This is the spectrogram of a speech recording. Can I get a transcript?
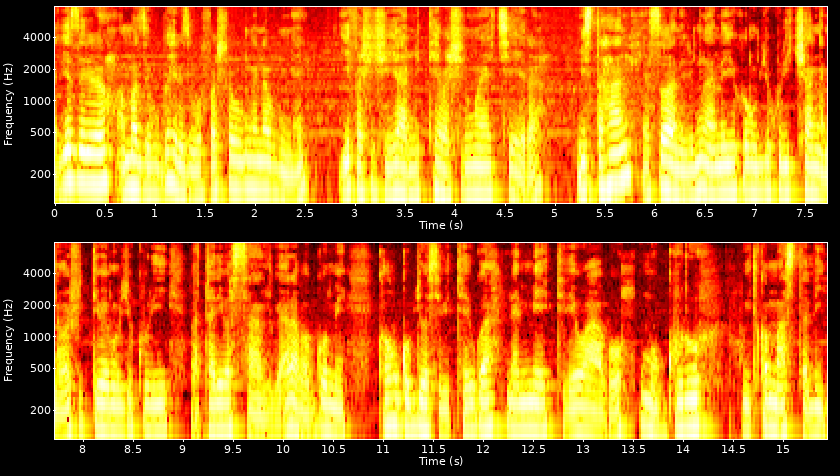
Ageze rero amaze kugahereza ubufasha bumwe na bumwe yifashishije ya miti y'abashinwa ya kera Mr Han yasobanurira umwana yuko mu by'ukuri Chang na bashuti be mu by'ukuri batari basanzwe ari abagome ko ahubwo byose biterwa na metere wabo w'umuguru witwa Master Lee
